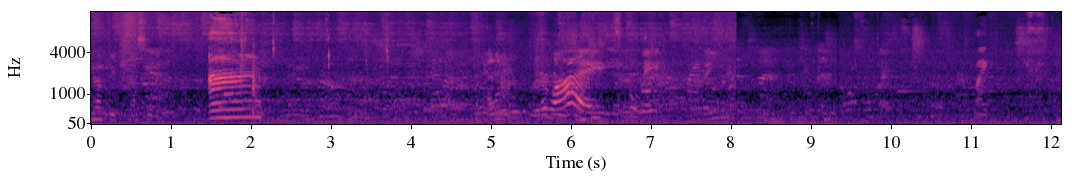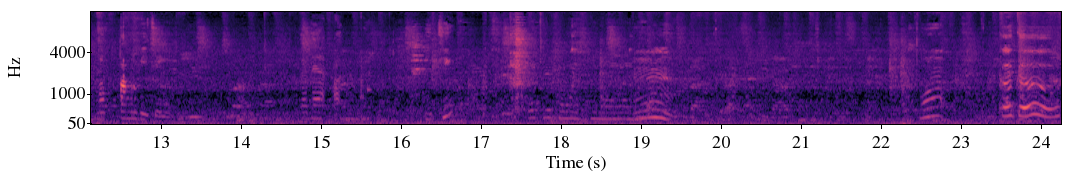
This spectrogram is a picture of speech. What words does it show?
You have to translate it. Um. Why? Wait. Like, mukbang video. But then, uh, eating? Mm. Well, go go.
